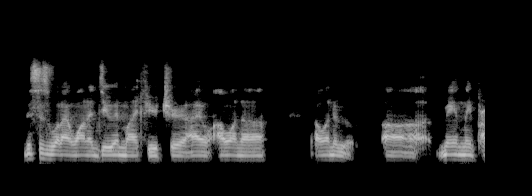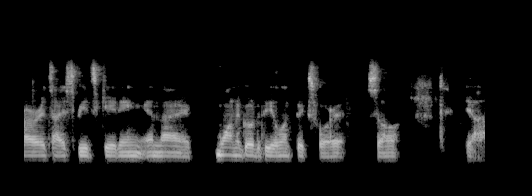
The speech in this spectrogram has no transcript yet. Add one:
this is what I want to do in my future. I, I want to, I want to uh, mainly prioritize speed skating and I want to go to the Olympics for it. So, yeah.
